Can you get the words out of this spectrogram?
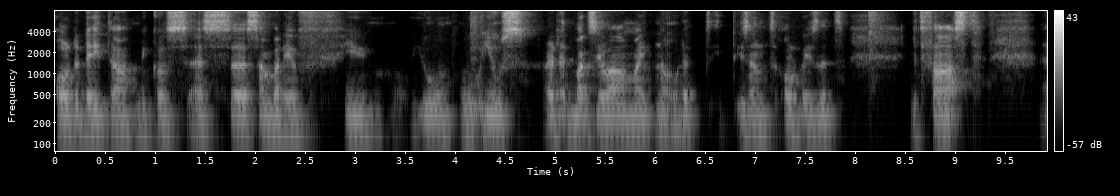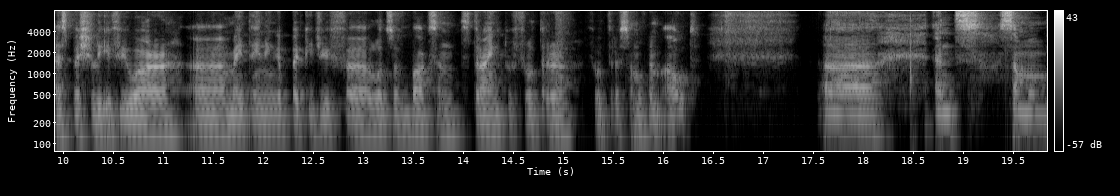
all the data because as uh, somebody of you, you who use Red Hat Bugzilla might know that it isn't always that, that fast, especially if you are uh, maintaining a package with uh, lots of bugs and trying to filter, filter some of them out. and some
